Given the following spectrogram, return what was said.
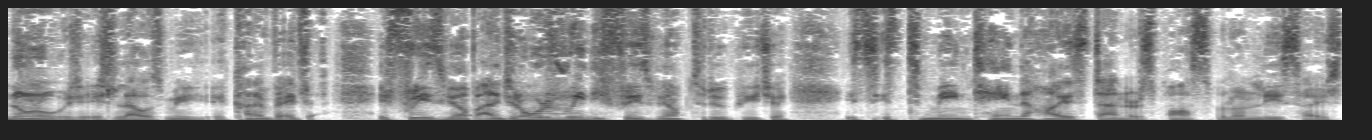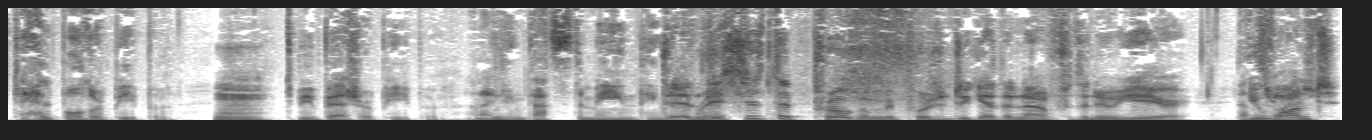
no, no, it, it allows me, it kind of, it, it, frees me up. And you know what it really frees me up to do, PJ? It's, it's to maintain the highest standards possible on Leeside, to help other people, mm. to be better people. And I think that's the main thing. this is the program we're putting together now for the new year. That's you right. want,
